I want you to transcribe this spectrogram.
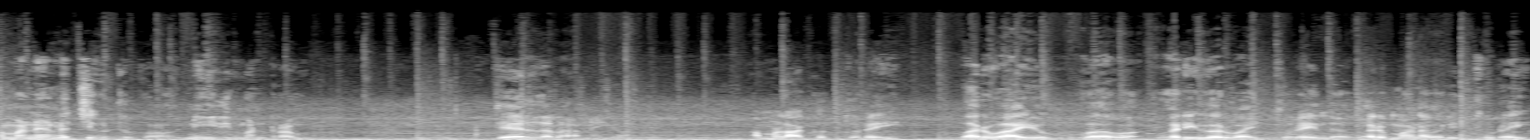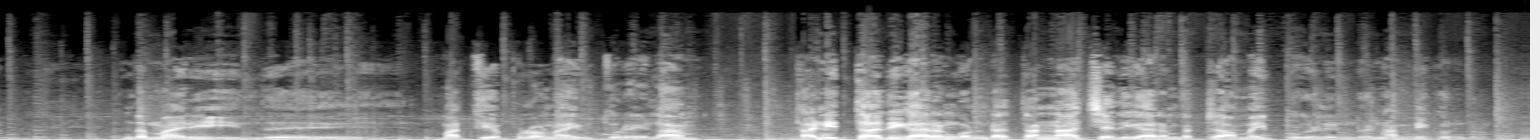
நம்ம நினைச்சுக்கிட்டு இருக்கோம் நீதிமன்றம் தேர்தல் ஆணையம் அமலாக்கத்துறை வருவாய் வ- வரி வருவாய்த்துறை இந்த வருமான வரித்துறை இந்த மாதிரி இந்த மத்திய புலனாய்வுத்துறையெல்லாம் தனித்த அதிகாரம் கொண்ட தன்னாட்சி அதிகாரம் பெற்ற அமைப்புகள் என்று நம்பிக்கொண்டிருக்கும்.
